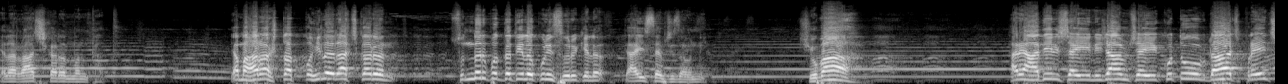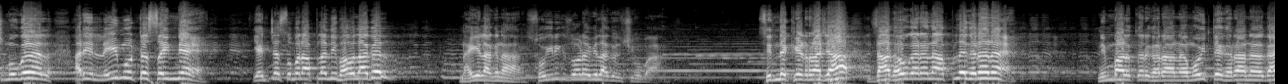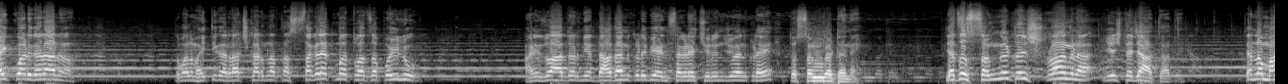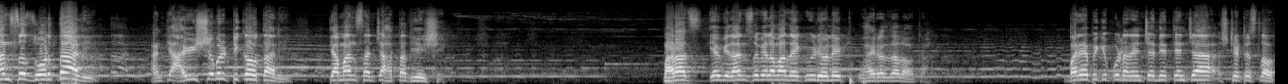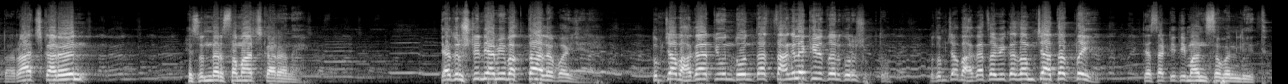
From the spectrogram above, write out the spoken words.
याला राजकारण म्हणतात. या महाराष्ट्रात पहिलं राजकारण सुंदर पद्धतीनं कुणी सुरू केलं? त्या आई साहेबची जाऊन शुभा. अरे आदिलशाही निजामशाही कुतुब डाच फ्रेंच मुघल अरे लई मोठं सैन्य आहे. यांच्यासमोर आपला निभाव लागल? नाही लागणार. सोयरी जोडावी लागेल शिवबा सिंदखेड राजा जाधव घराणं आपलं घराणं आहे. निंबाळकर घराणं मोहिते घराणं गायकवाड घराणं. तुम्हाला माहिती का राजकारणातला सगळ्यात महत्त्वाचा पैलू आणि जो आदरणीय दादांकडे बी आहे आणि सगळ्या चिरंजीवांकडे आहे तो संघटन आहे. त्याचं संघटन स्ट्रॉंग ना यश त्याच्या हातात आहे. त्यांना माणसं जोडता आली आणि ती आयुष्यभर टिकवता आली. त्या माणसांच्या हातात यश आहे. महाराज या विधानसभेला माझा एक व्हिडिओ लई व्हायरल झाला होता. बऱ्यापैकी पुढाऱ्यांच्या नेत्यांच्या स्टेटसला होता. राजकारण हे सुंदर समाजकारण आहे. त्या दृष्टीने आम्ही बघता आलं पाहिजे. तुमच्या भागात येऊन दोन तास चांगलं कीर्तन करू शकतो. तुमच्या भागाचा विकास आमच्या हातात नाही. त्यासाठी ती माणसं बनलीत.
